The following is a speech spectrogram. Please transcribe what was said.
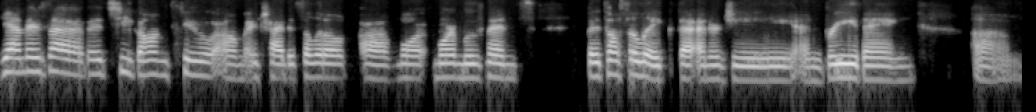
Yeah, and there's uh the qigong too. Um, I tried. It's a little uh more more movement, but it's also like the energy and breathing. Um,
